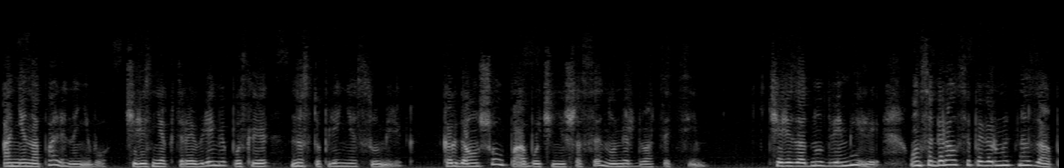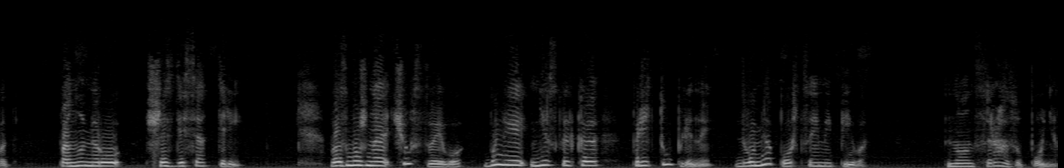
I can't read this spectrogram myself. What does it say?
Они напали на него через некоторое время после наступления сумерек, когда он шел по обочине шоссе номер 27. Через одну-две мили он собирался повернуть на запад по номеру 63. Возможно, чувства его были несколько притуплены двумя порциями пива. Но он сразу понял,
